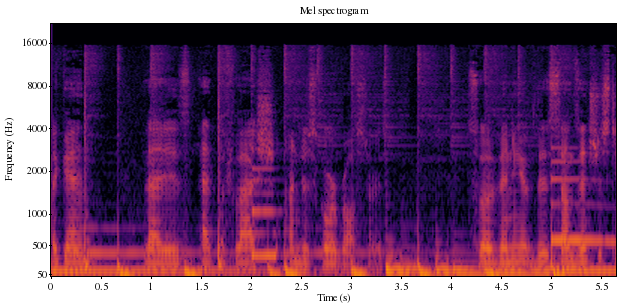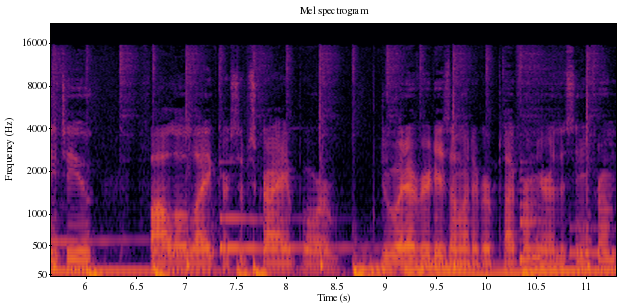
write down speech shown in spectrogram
Again, that is at the flash underscore Brawl Stars. So if any of this sounds interesting to you, follow, like, or subscribe, or do whatever it is on whatever platform you are listening from.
